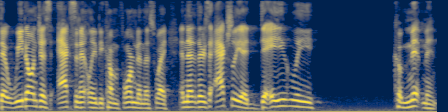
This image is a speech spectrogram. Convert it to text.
that we don't just accidentally become formed in this way, and that there's actually a daily commitment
